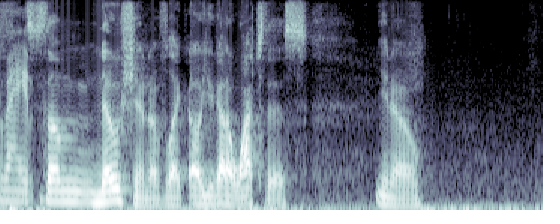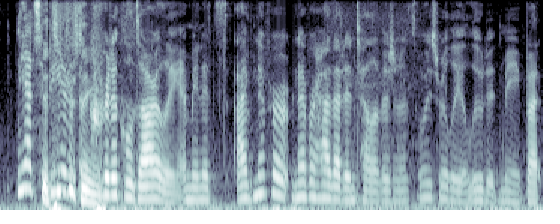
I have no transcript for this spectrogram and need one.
right some notion of like oh you got to watch this, you know. Yeah, to It's be a, critical darling. I mean, it's I've never never had that in television. It's always really eluded me. But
